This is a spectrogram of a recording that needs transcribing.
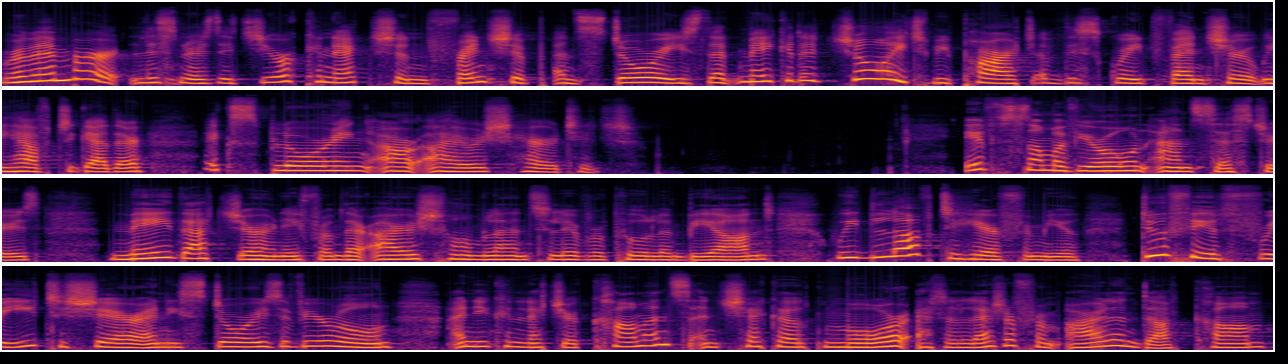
Remember, listeners, it's your connection, friendship, and stories that make it a joy to be part of this great venture we have together, exploring our Irish heritage if some of your own ancestors made that journey from their Irish homeland to Liverpool and beyond, we'd love to hear from you. Do feel free to share any stories of your own, and you can let your comments and check out more at a letterfromireland.com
